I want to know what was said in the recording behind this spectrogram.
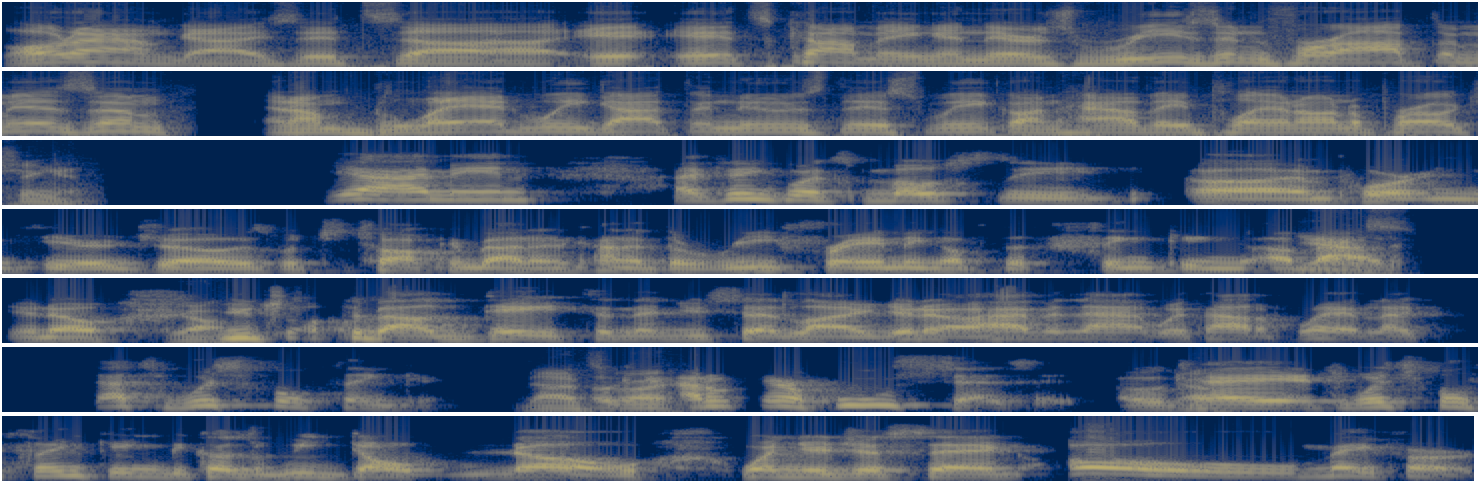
Slow down, guys. It's, uh, it, it's coming, and there's reason for optimism. And I'm glad we got the news this week on how they plan on approaching it. Yeah, I mean, I think what's mostly uh, important here, Joe, is what you're talking about and kind of the reframing of the thinking about yes. it. You know, yep. you talked about dates and then you said, like, you know, having that without a plan. Like, that's wishful thinking. That's okay? right. I don't care who says it. Okay. Yep. It's wishful thinking because we don't know when you're just saying, oh, May 1st,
